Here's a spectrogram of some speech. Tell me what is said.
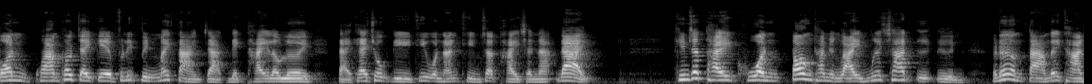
บอลความเข้าใจเกมฟิลิปปินส์ไม่ต่างจากเด็กไทยเราเลย แต่แค่โชคดีที่วันนั้นทีมชาติไทยชนะได้ ทีมชาติไทยควรต้องทำอย่างไรเมื่อชาติอื่นๆ เริ่มตามได้ทัน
